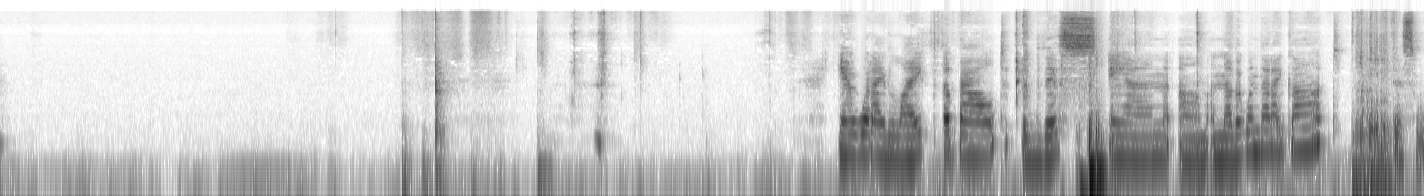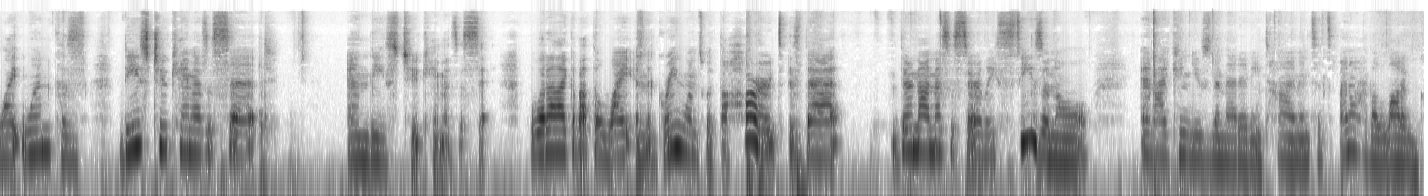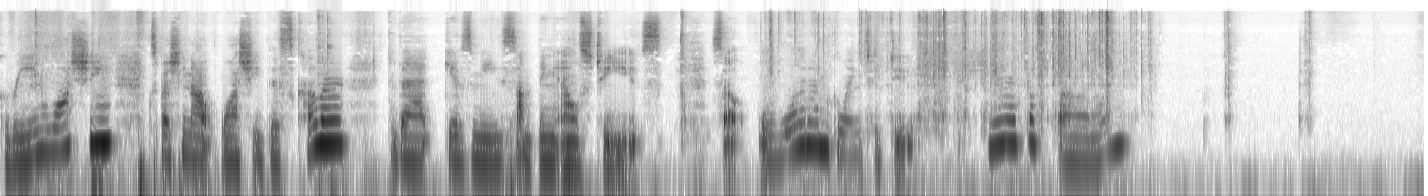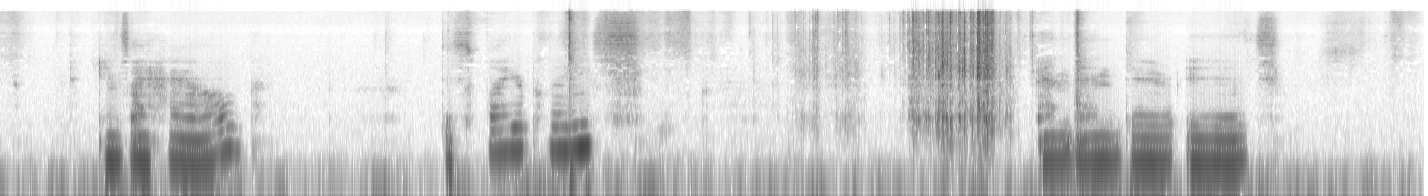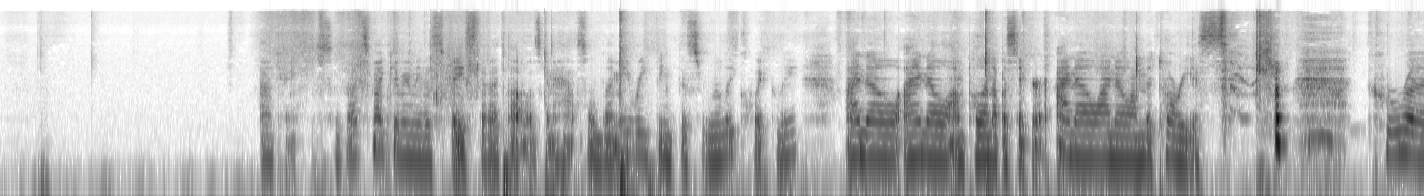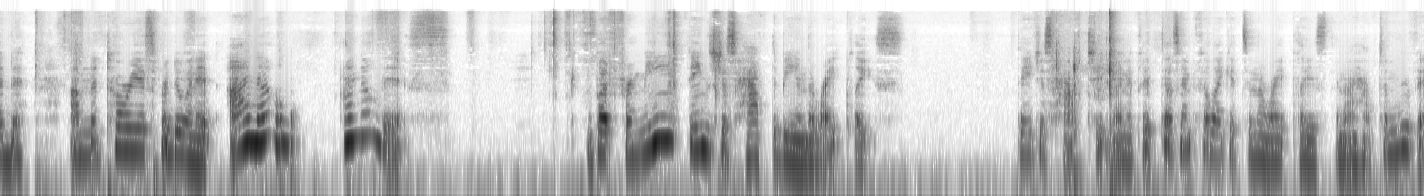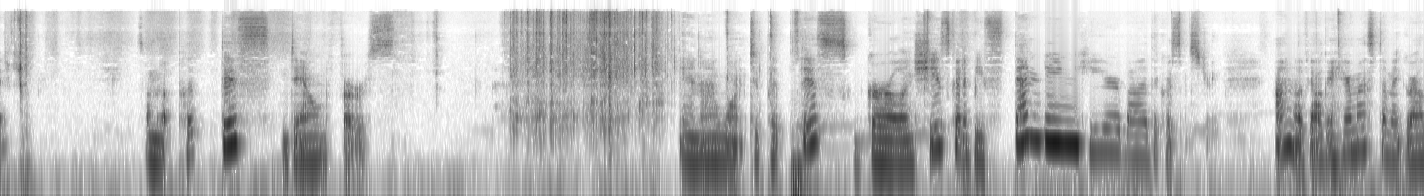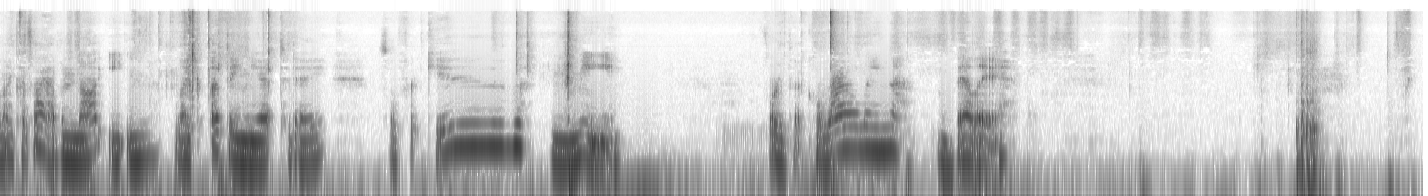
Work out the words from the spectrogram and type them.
And what I liked about this and um, another one that I got, this white one, because these two came as a set and these two came as a set. But what I like about the white and the green ones with the hearts is that they're not necessarily seasonal and I can use them at any time. And since I don't have a lot of green washi, especially not washi this color, that gives me something else to use. So what I'm going to do here at the bottom is I have this fireplace. And then there is okay so that's not giving me the space that I thought I was gonna have. So let me rethink this really quickly. I know I know I'm pulling up a sticker. I know I know I'm notorious. Crud. I'm notorious for doing it. I know. I know this but for me things just have to be in the right place they just have to. And if it doesn't feel like it's in the right place, then I have to move it. So I'm going to put this down first. And I want to put this girl, and she's going to be standing here by the Christmas tree. I don't know if y'all can hear my stomach growling because I have not eaten like a thing yet today. So forgive me for the growling belly.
